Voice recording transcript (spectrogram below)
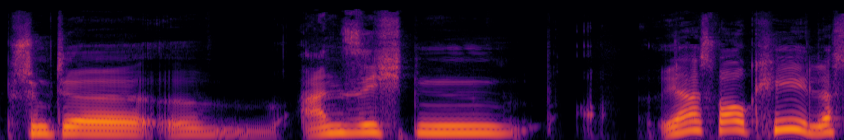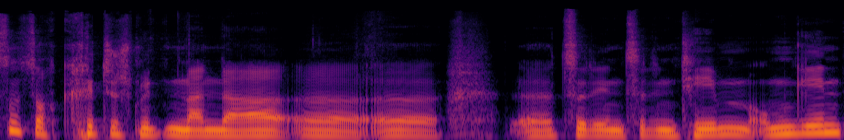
bestimmte äh, Ansichten ja, es war okay, lasst uns doch kritisch miteinander äh, äh, äh, zu, den, zu den Themen umgehen.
